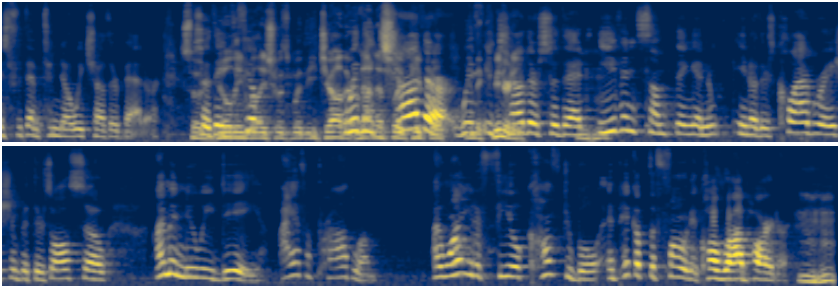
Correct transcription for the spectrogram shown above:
is for them to know each other better. So, they building relationships with each other, with not each necessarily other, people with in the each community. Mm-hmm. other, so that even something, and you know, there's collaboration, but there's also, I'm a new ED. I have a problem. I want you to feel comfortable and pick up the phone and call Rob Harder. Mm-hmm.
